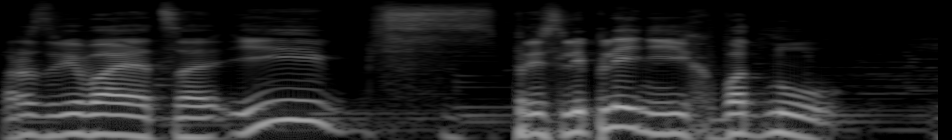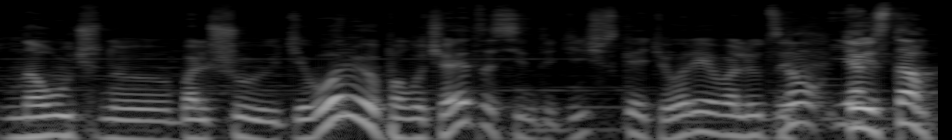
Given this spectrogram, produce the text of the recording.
развивается, и при слеплении их в одну научную большую теорию получается синтетическая теория эволюции. Ну, То я- есть там,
